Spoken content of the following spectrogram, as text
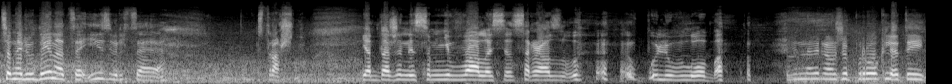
це не людина, це ізвір, це страшно. Я б навіть не сумнівалася сразу в пулю в лоба. Він, мабуть, вже проклятий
